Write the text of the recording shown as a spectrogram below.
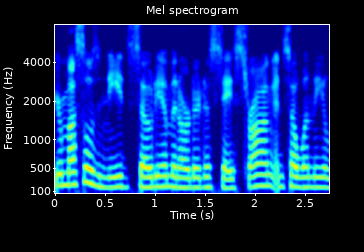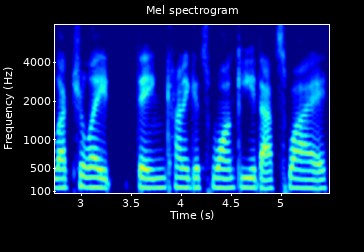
Your muscles need sodium in order to stay strong, and so when the electrolyte thing kind of gets wonky, that's why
